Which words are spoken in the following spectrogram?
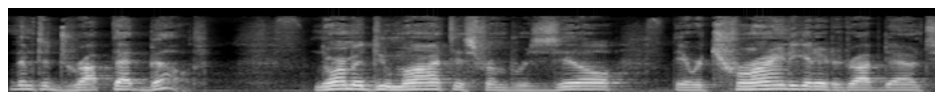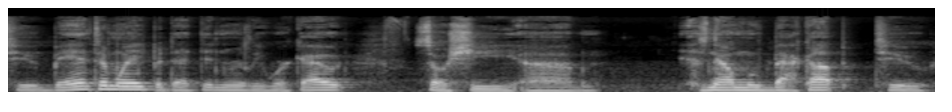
them to drop that belt? Norma Dumont is from Brazil. They were trying to get her to drop down to bantamweight, but that didn't really work out. So she um, has now moved back up to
